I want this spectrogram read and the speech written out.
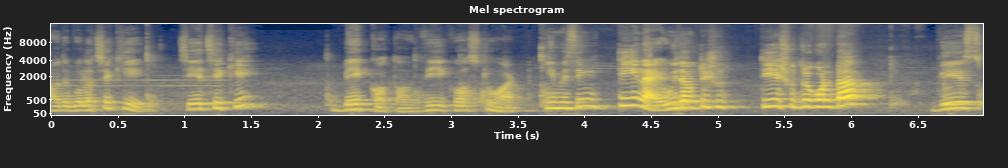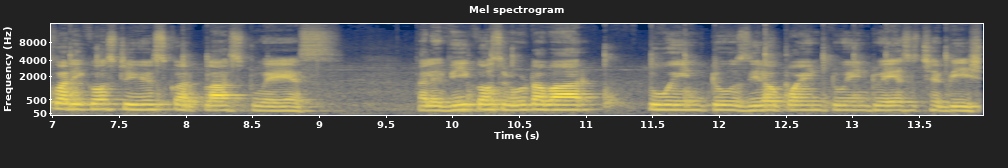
আমাদের বলেছে কি? চেয়েছে কি? বেগ কত? ভি ইকোয়াস টু হোয়াট কি মিসিং টি নাই। উইদাউট টি টি সূত্র কোনটা? V square equals to U square plus two S তাহলে ভি ইকোয়াস রুট আবার two into zero point two into S হচ্ছে বিশ।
